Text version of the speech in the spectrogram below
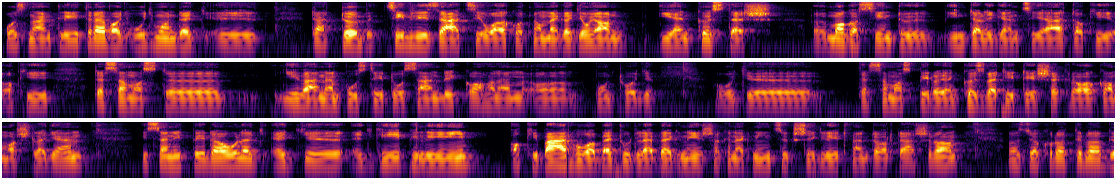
hoznánk létre, vagy úgymond egy, uh, tehát több civilizáció alkotna meg egy olyan ilyen köztes magas szintű intelligenciát, aki, aki teszem azt uh, nyilván nem pusztító szándékkal, hanem uh, pont, hogy, hogy uh, teszem azt például ilyen közvetítésekre alkalmas legyen, hiszen itt például egy, egy, egy gépi lény, aki bárhova be tud lebegni, és akinek nincs szükség létfenntartásra, az gyakorlatilag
